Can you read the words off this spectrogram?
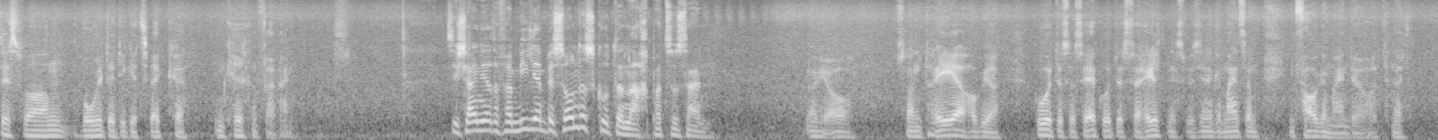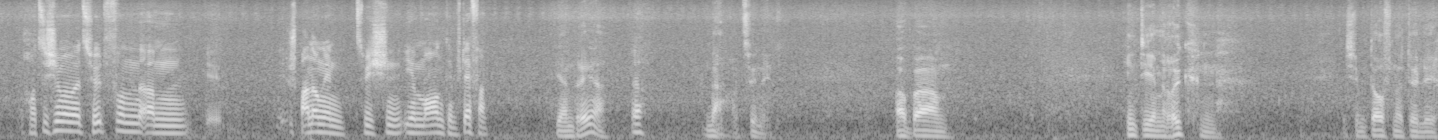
das waren wohltätige Zwecke im Kirchenverein. Sie scheinen ja der Familie ein besonders guter Nachbar zu sein. Naja, so ein Dreher habe ich ein gutes, ein sehr gutes Verhältnis. Wir sind ja gemeinsam im Pfarrgemeinderat. Nicht? Hat sie schon mal erzählt von ähm, Spannungen zwischen Ihrem Mann und dem Stefan? Die Andrea? Ja. Nein, hat sie nicht. Aber hinter ihrem Rücken ist im Dorf natürlich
